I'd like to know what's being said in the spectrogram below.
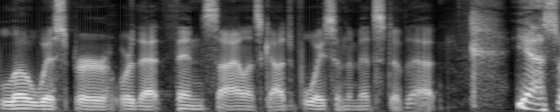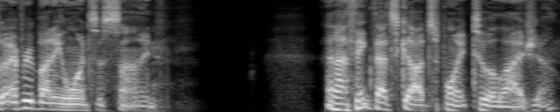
low whisper or that thin silence, God's voice in the midst of that? Yeah, so everybody wants a sign. And I think that's God's point to Elijah.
